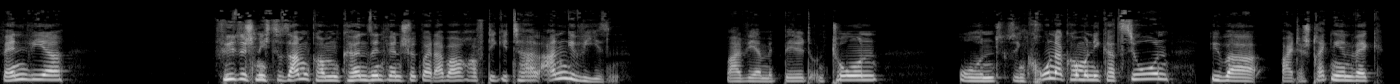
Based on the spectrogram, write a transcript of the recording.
Wenn wir physisch nicht zusammenkommen können, sind wir ein Stück weit aber auch auf digital angewiesen, weil wir mit Bild und Ton und synchroner Kommunikation über weite Strecken hinweg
